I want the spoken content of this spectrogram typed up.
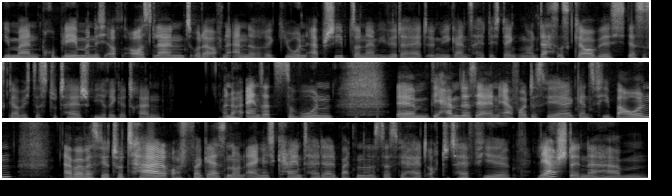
wie man Probleme nicht aufs Ausland oder auf eine andere Region abschiebt, sondern wie wir da halt irgendwie ganzheitlich denken. Und das ist, glaube ich, das ist, glaube ich, das total Schwierige dran. Und noch ein Satz zu Wohnen. Ähm, wir haben das ja in Erfurt, dass wir ganz viel bauen. Aber was wir total oft vergessen und eigentlich kein Teil der Debatten ist, dass wir halt auch total viel Leerstände haben.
